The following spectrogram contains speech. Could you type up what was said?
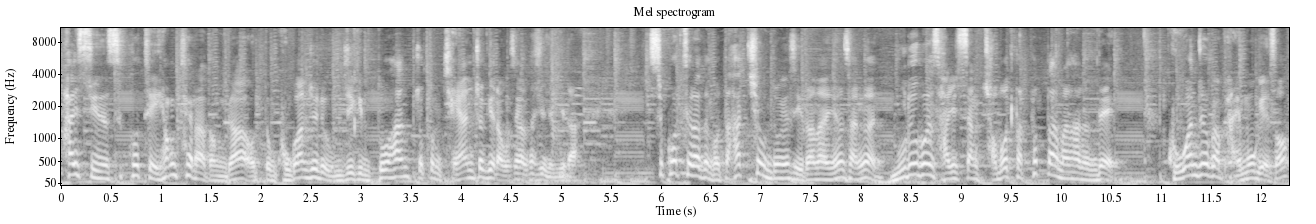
할 수 있는 스쿼트의 형태라던가 어떤 고관절의 움직임 또한 조금 제한적이라고 생각하시면 됩니다. 스쿼트라든가 어떤 하체 운동에서 일어나는 현상은 무릎은 사실상 접었다 폈다만 하는데 고관절과 발목에서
